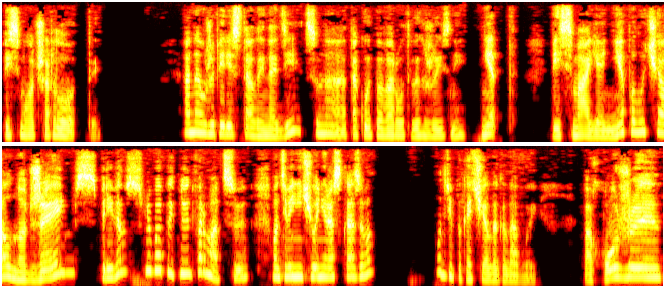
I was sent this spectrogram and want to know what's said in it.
Письмо от Шарлотты. Она уже перестала и надеяться на такой поворот в их жизни. Нет, письма я не получал, но Джеймс привез любопытную информацию. Он тебе ничего не рассказывал? Удри покачала головой. Похоже,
